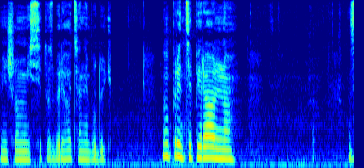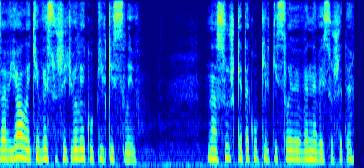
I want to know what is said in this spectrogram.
в іншому місці, то зберігатися не будуть. Ну, в принципі, реально зав'ялить і висушить велику кількість слив. На сушки таку кількість сливи ви не висушите.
